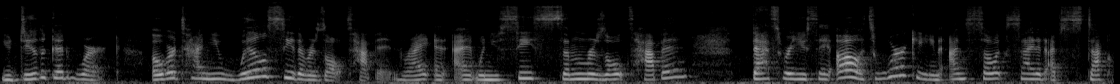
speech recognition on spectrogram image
you do the good work. Over time, you will see the results happen, right? And, and when you see some results happen, that's where you say, "Oh, it's working. I'm so excited. I've stuck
